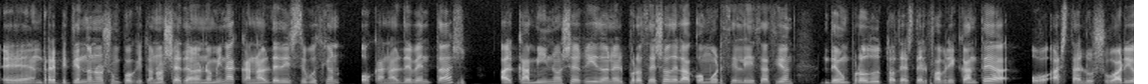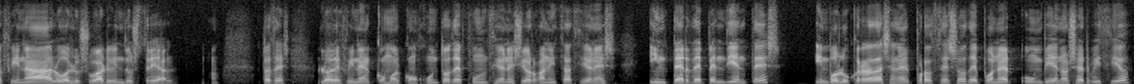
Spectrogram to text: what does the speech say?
eh, repitiéndonos un poquito, ¿no? Se denomina canal de distribución o canal de ventas al camino seguido en el proceso de la comercialización de un producto desde el fabricante o hasta el usuario final o el usuario industrial. Entonces, lo definen como el conjunto de funciones y organizaciones interdependientes involucradas en el proceso de poner un bien o servicio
